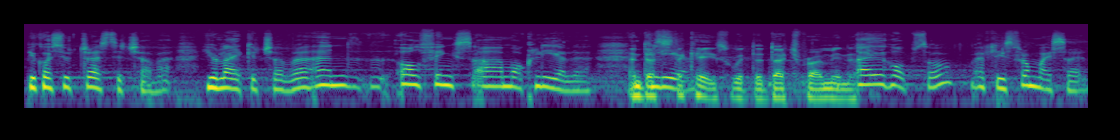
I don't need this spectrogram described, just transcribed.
because you trust each other, you like each other, and all things are more clear. And that's clear. the case with the Dutch Prime Minister. I hope so, at least from my side.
